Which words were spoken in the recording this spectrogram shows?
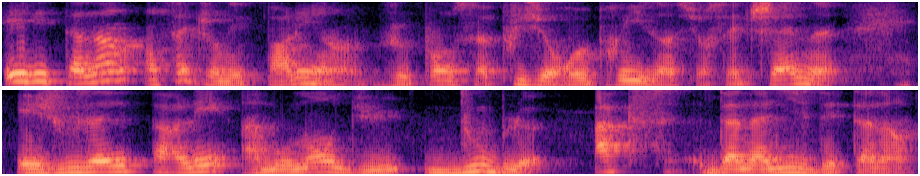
Et les tanins, en fait, j'en ai parlé, hein, je pense, à plusieurs reprises hein, sur cette chaîne, et je vous avais parlé à un moment du double axe d'analyse des tanins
